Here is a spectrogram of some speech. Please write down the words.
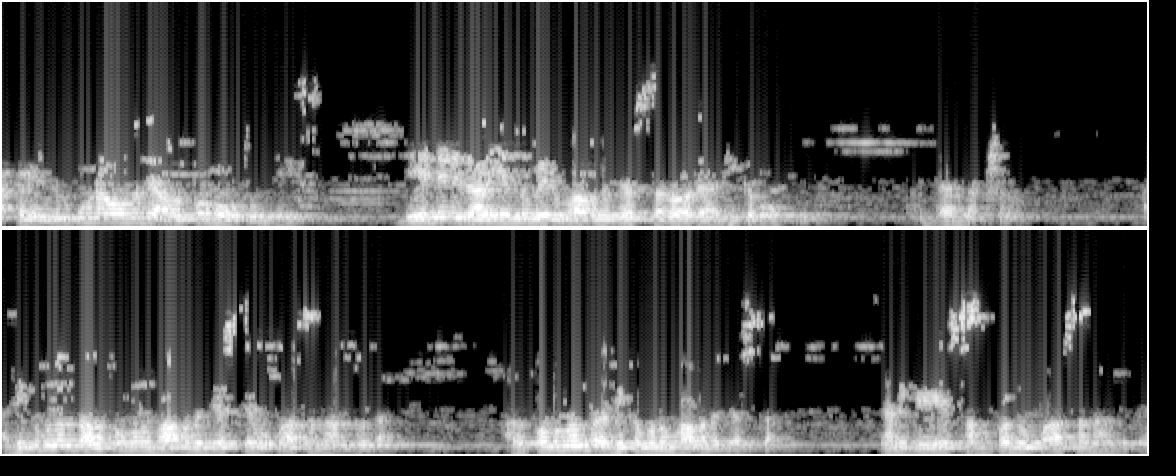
అక్కడ ఎదుర్కొన్నా ఉన్నది అల్పమవుతుంది. దేనిని దాని ఎందు మీరు భావన చేస్తారో అది అధికమవుతుంది అది దాని లక్షణం. అధికమునందు అల్పమును భావన చేస్తే ఉపాసన అందుతారు అల్పమునందు అధికమును భావన చేస్తారు దానికి సంపదుపాసన అంటే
